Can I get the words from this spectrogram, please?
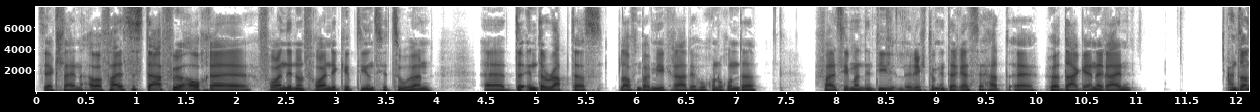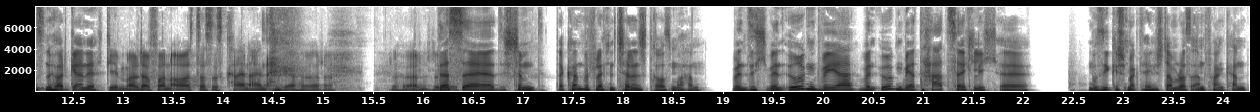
sehr klein. Aber falls es dafür auch äh, Freundinnen und Freunde gibt, die uns hier zuhören, äh, The Interrupters laufen bei mir gerade hoch und runter. Falls jemand in die Richtung Interesse hat, äh, hört da gerne rein. Ansonsten hört gerne. Ich gehe mal davon aus, dass es kein einziger Hörer das, äh, das stimmt. Da können wir vielleicht eine Challenge draus machen. Wenn sich, wenn irgendwer, wenn irgendwer tatsächlich äh, Musikgeschmack technisch damit was anfangen kann,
